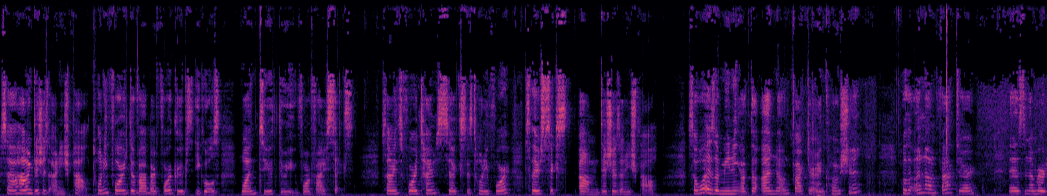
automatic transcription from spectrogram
So how many dishes are in each pile? 24 divided by four groups equals one, two, three, four, five, six. So that means 4 times 6 is 24. So there's 6 um, dishes in each pile. So what is the meaning of the unknown factor and quotient? Well, the unknown factor is the number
